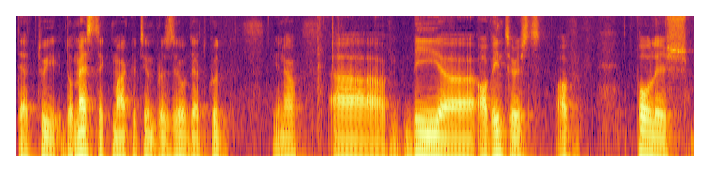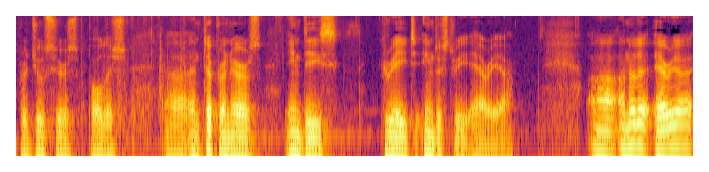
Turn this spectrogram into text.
that we, domestic market in Brazil that could, you know, uh, be uh, of interest of Polish producers, Polish uh, entrepreneurs in this great industry area. Uh, another area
